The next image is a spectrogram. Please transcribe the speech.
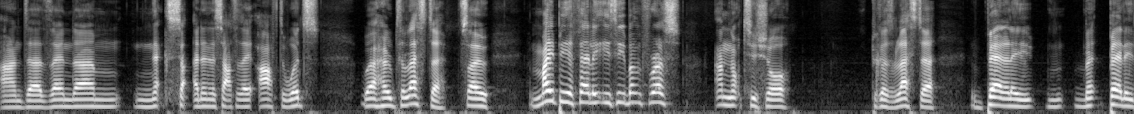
And uh, then um, next and then the Saturday afterwards, we're home to Leicester. So might be a fairly easy month for us. I'm not too sure because Leicester barely barely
